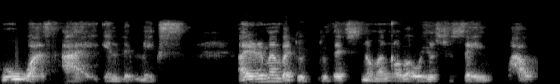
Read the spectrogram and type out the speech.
who was I in the mix? I remember to, to that Nomangoba, we used to say, wow,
